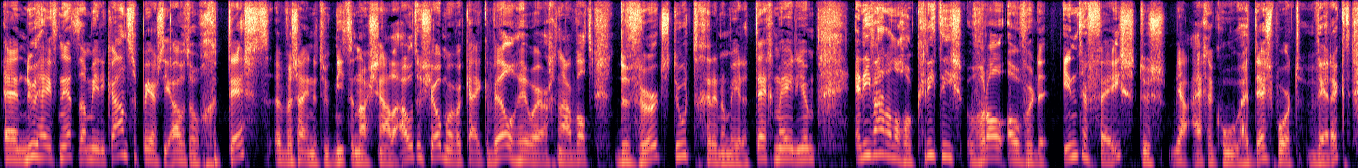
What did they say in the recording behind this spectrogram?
En nu heeft net de Amerikaanse pers die auto getest. Eh, we zijn natuurlijk niet de nationale autoshow, maar we kijken wel heel erg naar wat The Verge doet, gerenommeerde techmedium. En die waren nogal kritisch, vooral over de interface. Dus ja, eigenlijk hoe het dashboard werkt.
